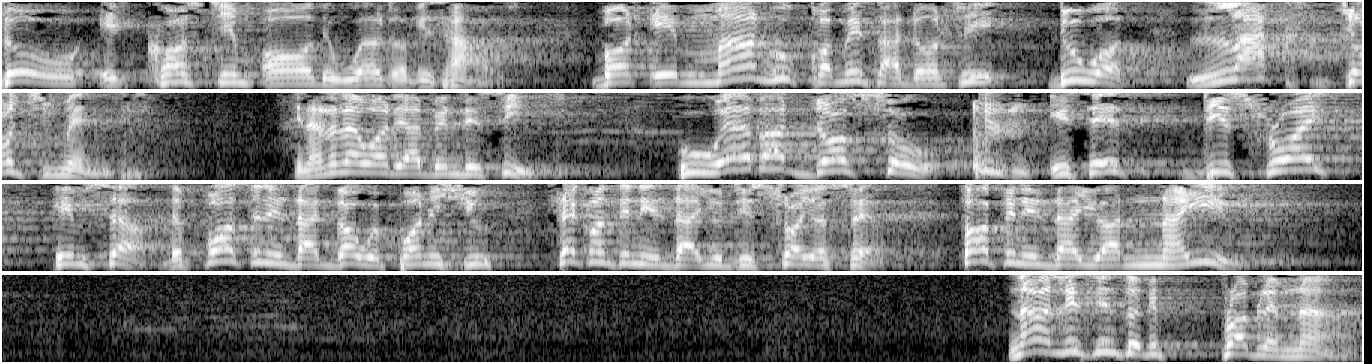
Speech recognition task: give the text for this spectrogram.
though it cost him all the wealth of his house. But a man who commits adultery, do what? Lacks judgment. In another word, they have been deceived. Whoever does so, he says, destroys himself. The first thing is that God will punish you. Second thing is that you destroy yourself. Third thing is that you are naive. Now listen to the problem now.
